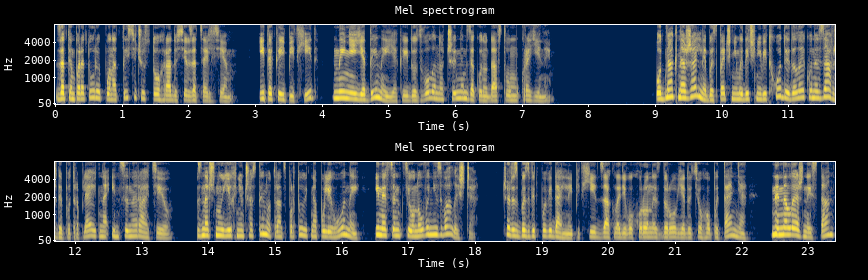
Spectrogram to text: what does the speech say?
за температури понад 1100 градусів за Цельсієм. І такий підхід нині єдиний, який дозволено чинним законодавством України. Однак, на жаль, небезпечні медичні відходи далеко не завжди потрапляють на інсинерацію. Значну їхню частину транспортують на полігони і несанкціоновані звалища. Через безвідповідальний підхід закладів охорони здоров'я до цього питання, неналежний стан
